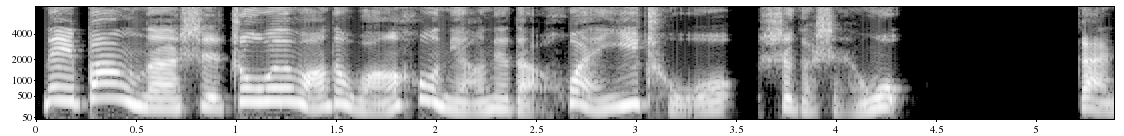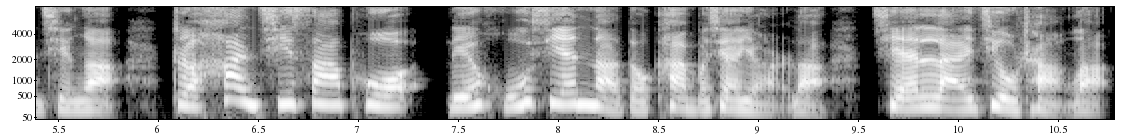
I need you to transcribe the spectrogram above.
那棒呢是周文王的王后娘娘的浣衣杵，是个神物。感情啊，这汉妻撒泼，连狐仙呢都看不下眼了，前来救场了。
